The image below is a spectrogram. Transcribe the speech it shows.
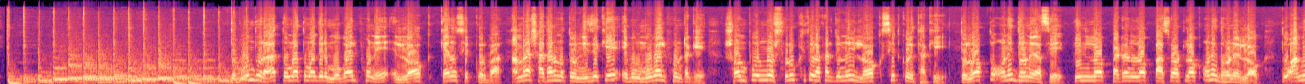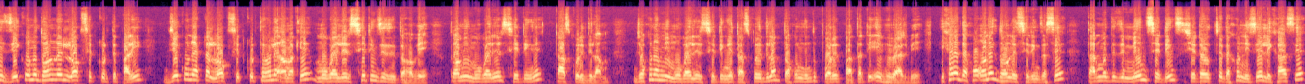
বন্ধুরা, তোমরা তোমাদের মোবাইল ফোনে লক কেন সেট করবা? আমরা সাধারণত নিজেকে এবং মোবাইল ফোনটাকে সম্পূর্ণ সুরক্ষিত রাখার জন্যই লক সেট করে থাকি। তো লক তো অনেক ধরনের আছে। Pin lock, pattern lock, password lock, অনেক ধরনের লক। তো আমি যে কোনো ধরনের লক সেট করতে পারি যে কোনো একটা লক সেট করতে হলে আমাকে মোবাইলের সেটিংসে যেতে হবে। তো আমি মোবাইলের সেটিংয়ে টাচ করে দিলাম। যখন আমি মোবাইলের সেটিংয়ে টাচ করে দিলাম, তখন কিন্তু পরের পাতাটি এইভাবে আসবে। এখানে দেখো অনেক ধরনের সেটিংস আছে। তার মধ্যে যে মেন সেটিংস সেটা হচ্ছে, দেখো নিচে লেখা আছে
